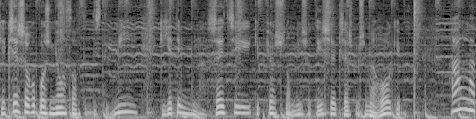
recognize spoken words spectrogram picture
Και ξέρεις εγώ πώς νιώθω αυτή τη στιγμή και γιατί μου μιλάς έτσι και ποιος νομίζεις ότι είσαι, ξέρεις ποιος είμαι εγώ και άλλα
